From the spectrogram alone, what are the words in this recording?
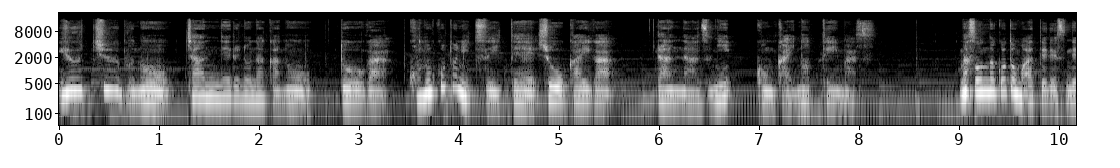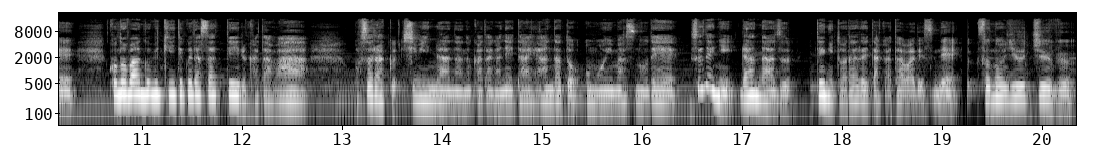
YouTube のチャンネルの中の動画このことについて紹介がランナーズに今回載っています。まあそんなこともあってですねこの番組聞いてくださっている方はおそらく市民ランナーの方がね大半だと思いますのですでにランナーズ手に取られた方はですねその YouTube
